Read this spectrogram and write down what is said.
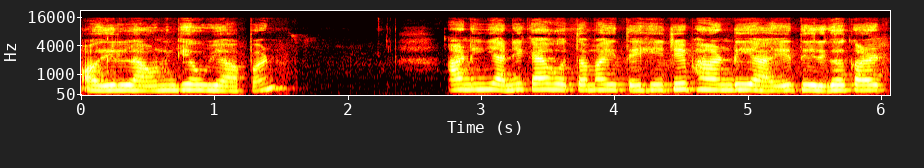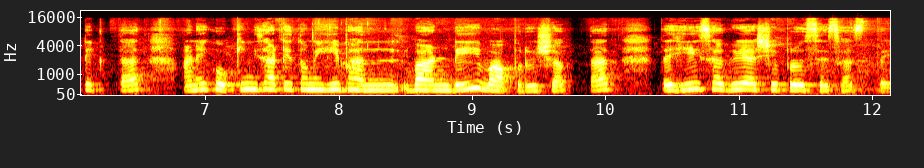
ऑइल लावून घेऊया आपण. आणि याने काय होतं माहिती आहे ही जी भांडी आहे दीर्घकाळ टिकतात आणि कुकिंगसाठी तुम्ही ही भां भांडी वापरू शकतात. तर ही सगळी अशी प्रोसेस असते.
